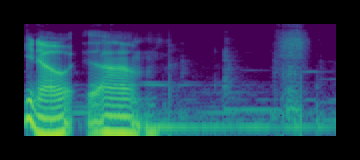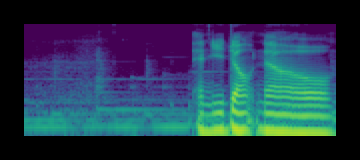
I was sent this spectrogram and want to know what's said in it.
you know, um, and you don't know,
